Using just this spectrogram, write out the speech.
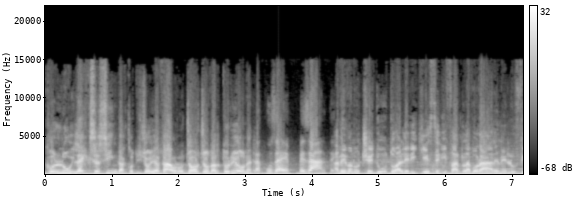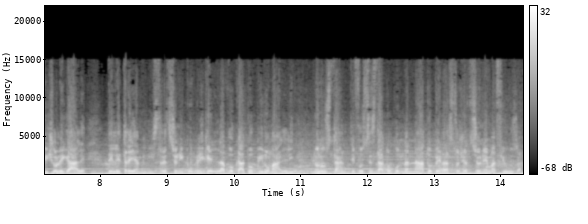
con lui l'ex sindaco di Gioia Tauro, Giorgio Daltorione. L'accusa è pesante. avevano ceduto alle richieste di far lavorare nell'ufficio legale delle tre amministrazioni pubbliche l'avvocato Piromalli, nonostante fosse stato condannato per associazione mafiosa.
